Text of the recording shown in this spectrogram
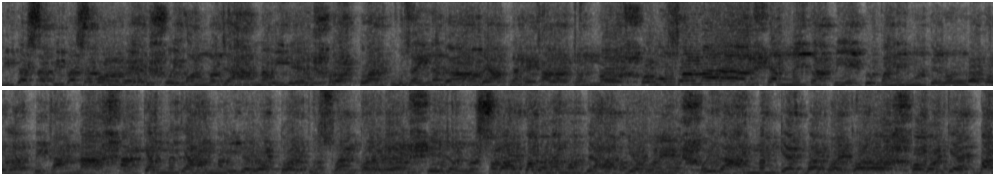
পিপাসা পিপাসা করবে ওই অন্য জাহান্নামীদের রক্ত আর পূজাই না দেওয়া হবে আপনাকে খাওয়ার জন্য। ও মুসলমান, এমনি তো আপনি একটু পানির মধ্যে নোংরা পড়লে আপনি খান না। আর কেমন জাহান্নামীদের রক্ত আর পুষ্পান করবেন এই জন্য সবার কদমের মধ্যে হাত দিয়ে বলে, ওই জাহান্নামকে একবার ভয় করো, কবরকে একবার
